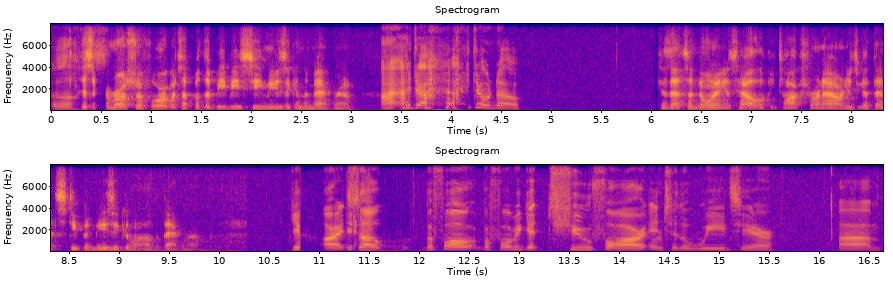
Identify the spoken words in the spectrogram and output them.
Ugh, Is a commercial for it? What's up with the BBC music in the background? I I don't, I don't know. Because that's annoying as hell if he talks for an hour and he's got that stupid music going on in the background. Yep. All right. So before before we get too far into the weeds here, um,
